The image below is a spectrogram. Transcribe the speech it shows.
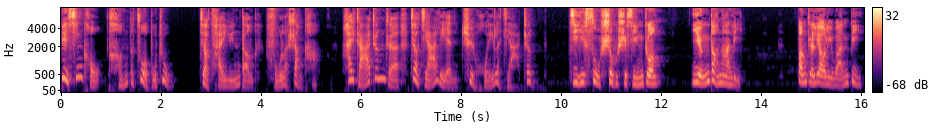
便心口疼得坐不住，叫彩云等扶了上炕，还扎争着叫贾琏去回了贾政，急速收拾行装。迎到那里，帮着料理完毕，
